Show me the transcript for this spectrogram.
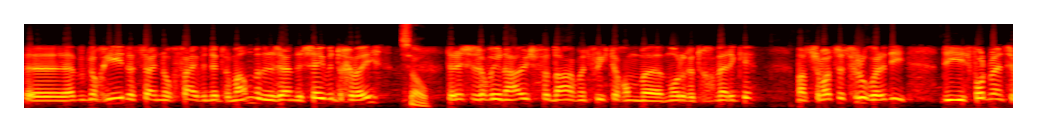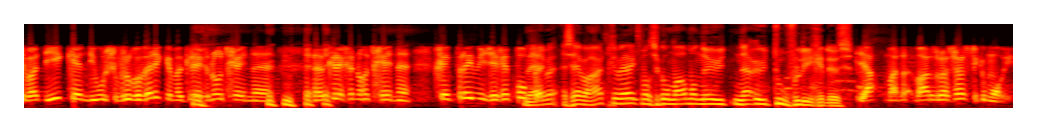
uh, heb ik nog hier. Dat zijn nog 35 man, maar er zijn er 70 geweest. Zo. De rest is alweer naar huis vandaag met vliegtuig om uh, morgen te gaan werken. Maar zoals het vroeger, die, die sportmensen die ik ken, die moesten vroeger werken. Maar kregen nooit geen, uh, kregen nooit geen, geen premies en geen potten. Nee, maar ze hebben hard gewerkt, want ze konden allemaal nu naar u toe vliegen dus. Ja, maar, maar het was hartstikke mooi.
